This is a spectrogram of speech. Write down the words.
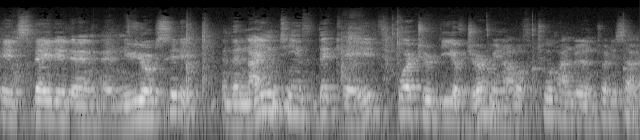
it's dated in, in, New York City in the 19th decade, Quartidi of Germinal of 227,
